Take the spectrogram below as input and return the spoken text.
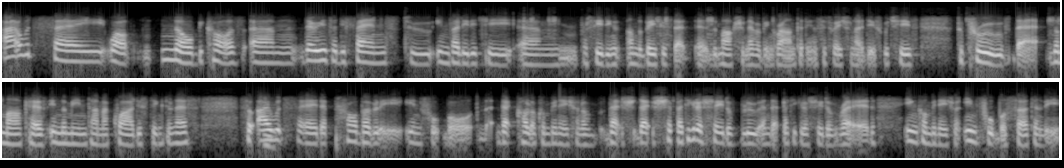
I would say, well, no, because um, there is a defense to invalidity um, proceeding on the basis that uh, the mark should never been granted in a situation like this, which is to prove that the mark has, in the meantime, acquired distinctiveness. So I hmm. would say that probably in football, that, that color combination of that sh- that sh- particular shade of blue and that particular shade of red, in combination in football certainly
